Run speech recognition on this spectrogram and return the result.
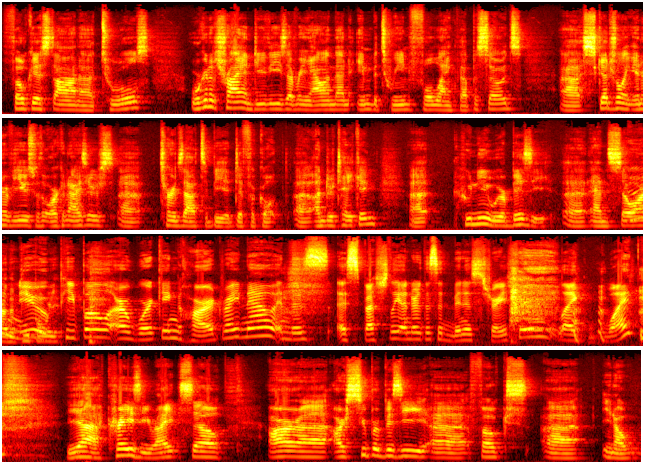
focused on uh, tools. We're going to try and do these every now and then in between full length episodes. Uh, scheduling interviews with organizers uh, turns out to be a difficult uh, undertaking. Uh, who knew we were busy, and so who are the knew? people. We... people are working hard right now in this, especially under this administration. like what? Yeah, crazy, right? So our uh, our super busy uh, folks, uh, you know,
